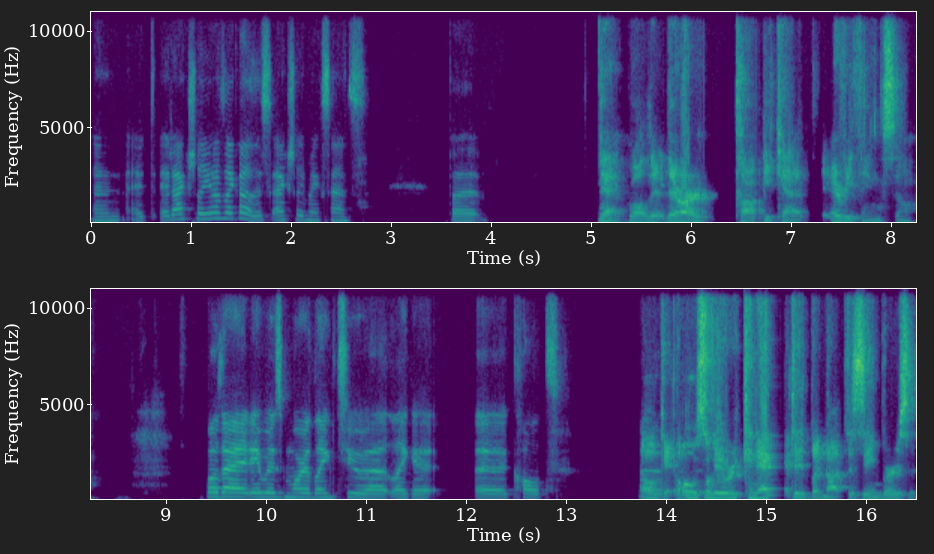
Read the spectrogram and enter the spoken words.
And it, it actually I was like, oh, this actually makes sense. But yeah. Well, there, there are copycat everything. So well that it was more linked to uh like a a cult. okay. Oh, so they were connected, but not the same person.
